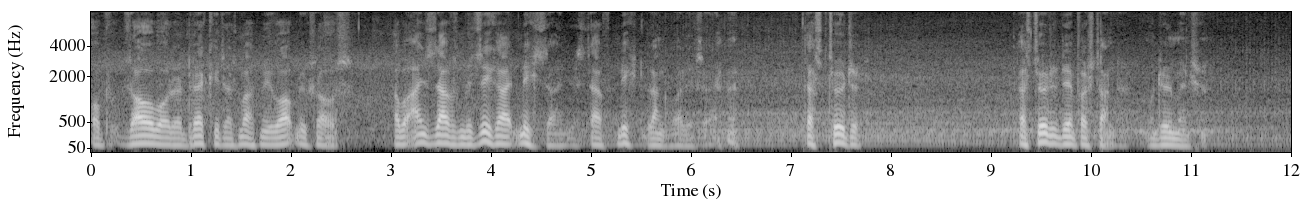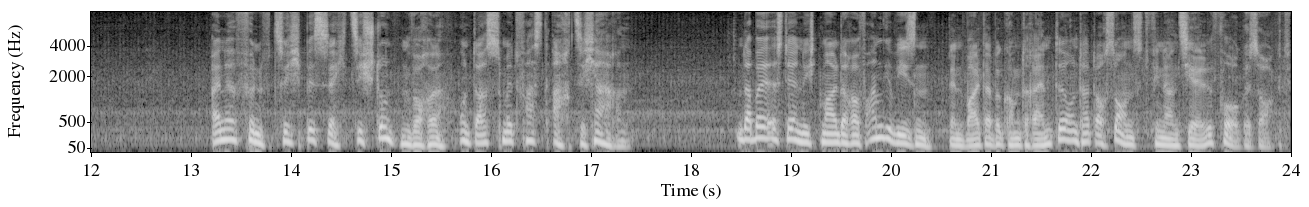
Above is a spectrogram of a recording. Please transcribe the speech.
Ob sauber oder dreckig, das macht mir überhaupt nichts aus. Aber eins darf es mit Sicherheit nicht sein. Es darf nicht langweilig sein. Das tötet. Das tötet den Verstand und den Menschen. Eine 50 bis 60 Stunden Woche und das mit fast 80 Jahren. Dabei ist er nicht mal darauf angewiesen, denn Walter bekommt Rente und hat auch sonst finanziell vorgesorgt.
